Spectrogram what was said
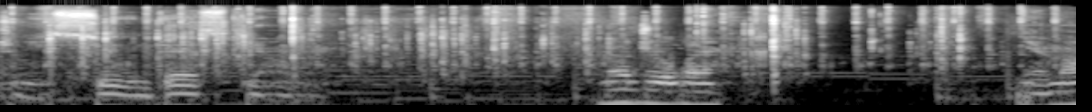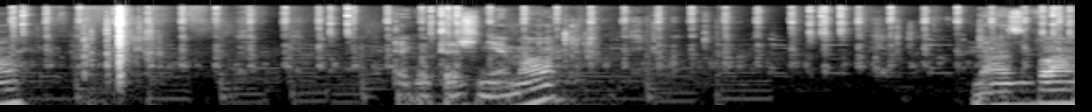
czyli suggestion module. Nie ma. Tego też nie ma nazwa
